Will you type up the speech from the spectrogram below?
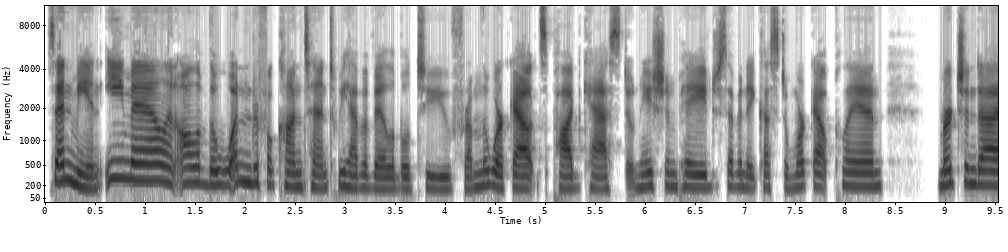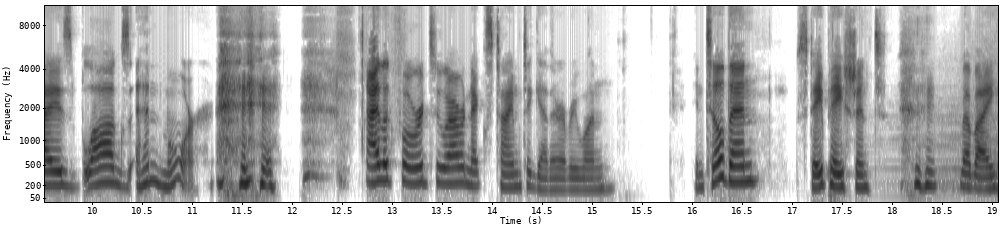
send me an email, and all of the wonderful content we have available to you from the workouts, podcast, donation page, seven day custom workout plan, merchandise, blogs, and more. I look forward to our next time together, everyone. Until then, Stay patient. bye bye.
